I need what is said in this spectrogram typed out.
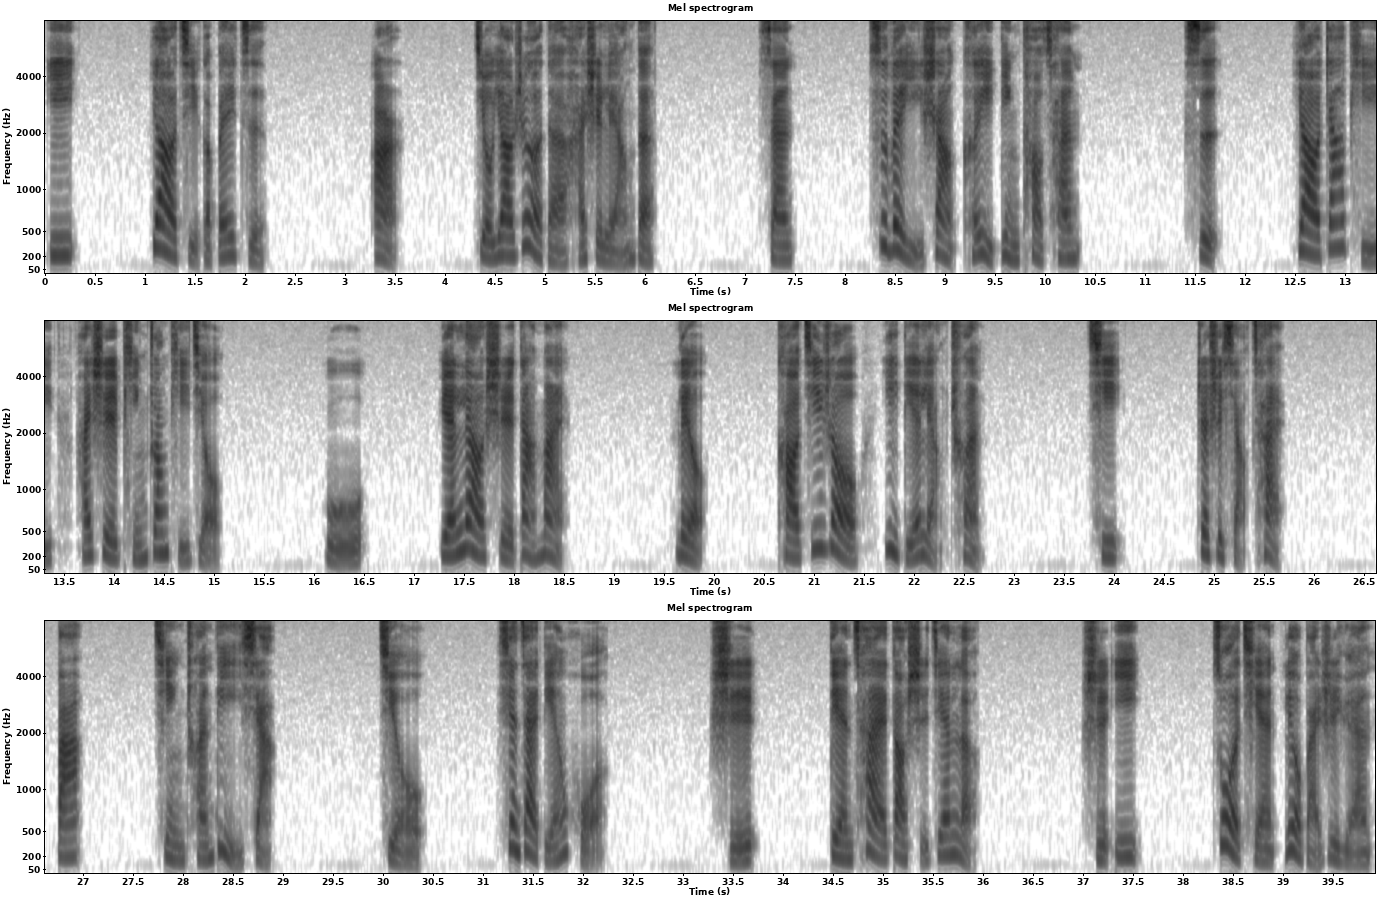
一，要几个杯子？二，酒要热的还是凉的？三，四位以上可以订套餐。四，要扎啤还是瓶装啤酒？五，原料是大麦。六，烤鸡肉一碟两串。七，这是小菜。八，请传递一下。九，现在点火。十，点菜到时间了。十一，坐钱六百日元。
